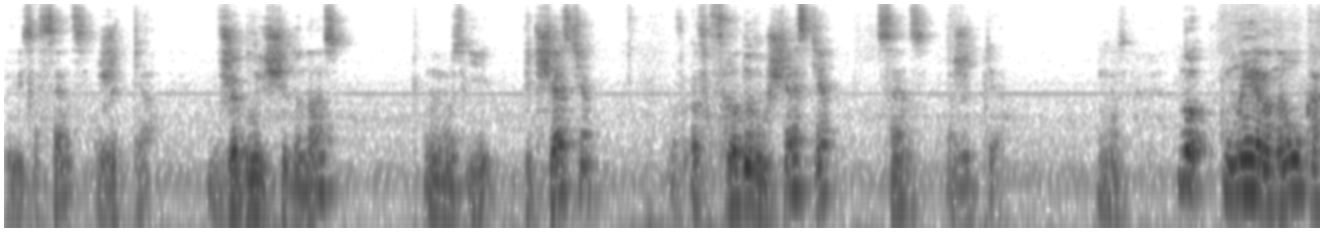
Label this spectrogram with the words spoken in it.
Дивіться, сенс життя. Вже ближче до нас. Ось, і під щастям в- складову щастя сенс життя. Ось. Ну, нейронаука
